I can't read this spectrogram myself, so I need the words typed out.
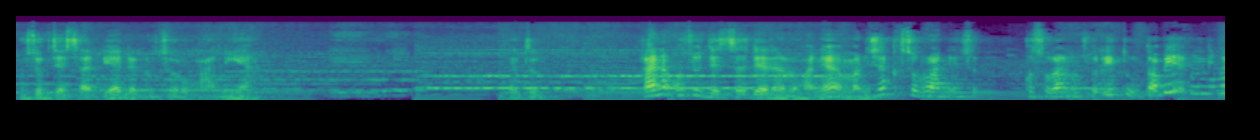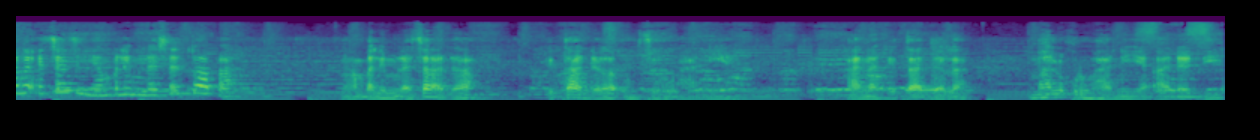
Unsur dia dan unsur rohania itu karena unsur dia dan rohania manusia keseluruhan unsur, keseluruhan unsur itu. Tapi yang esensi yang paling mendasar itu apa? Yang paling mendasar adalah kita adalah unsur rohania karena kita adalah makhluk rohani yang ada di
